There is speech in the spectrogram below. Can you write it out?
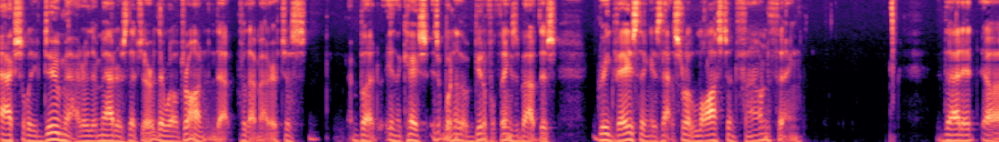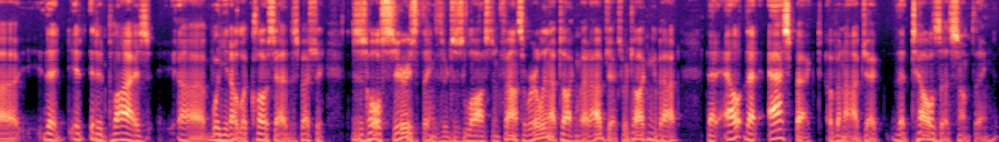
actually do matter. That matters that they're, they're well drawn, that for that matter, it's just. But in the case, one of the beautiful things about this Greek vase thing is that sort of lost and found thing. That it uh, that it, it implies uh, when you don't look close at it, especially there's this whole series of things that are just lost and found. So we're really not talking about objects. We're talking about that, el- that aspect of an object that tells us something.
